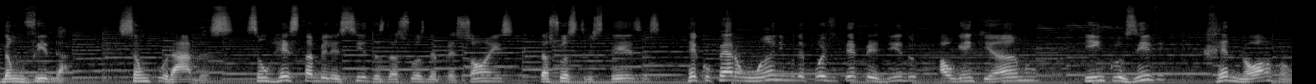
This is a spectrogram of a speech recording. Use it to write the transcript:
dão vida, são curadas, são restabelecidas das suas depressões, das suas tristezas, recuperam o ânimo depois de ter perdido alguém que amam e, inclusive, renovam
